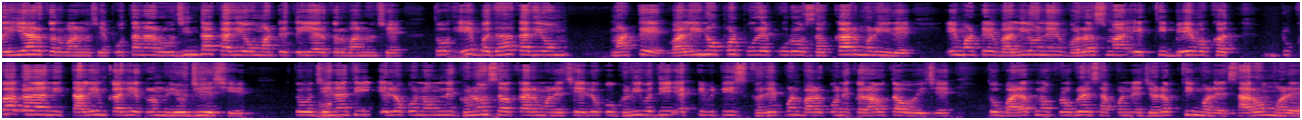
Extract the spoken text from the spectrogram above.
તૈયાર કરવાનું છે. પોતાના રોજિંદા કાર્યો માટે તૈયાર કરવાનું છે. તો એ બધા કાર્યો માટે વાલીનો પણ પૂરેપૂરો સહકાર મળી રહે. એ માટે વાલીઓને વર્ષમાં એકથી બે વખત ટૂંકા ગાળાની તાલીમ કાર્યક્રમ યોજીએ છીએ. તો જેનાથી એ લોકોનો અમને ઘણો સહકાર મળે છે. એ લોકો ઘણી બધી એક્ટિવિટીઝ ઘરે પણ બાળકોને કરાવતા હોય છે. તો બાળકનો પ્રોગ્રેસ આપણને ઝડપથી મળે સારો મળે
